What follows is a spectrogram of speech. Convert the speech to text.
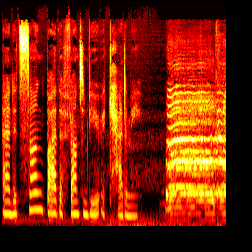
and it's sung by the Fountain View Academy. Welcome,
